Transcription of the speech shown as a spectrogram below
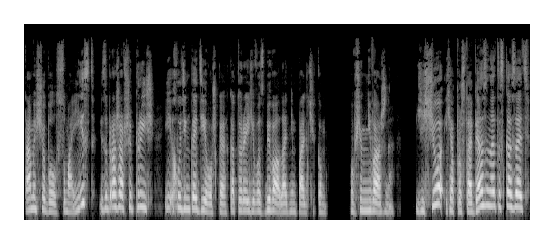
Там еще был сумаист, изображавший прыщ, и худенькая девушка, которая его сбивала одним пальчиком. В общем, неважно. Еще я просто обязана это сказать.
